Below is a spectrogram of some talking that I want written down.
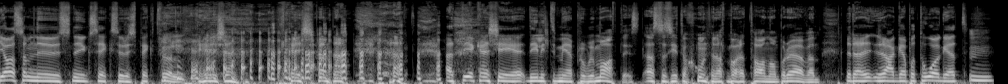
jag som nu snygg, sexig och respektfull kan ju känna, kan ju känna att, att det kanske är, det är lite mer problematiskt. Alltså situationen att bara ta någon på röven. Det där ragga på tåget, Mm.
